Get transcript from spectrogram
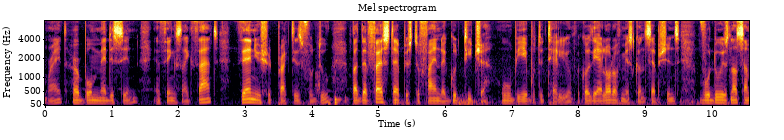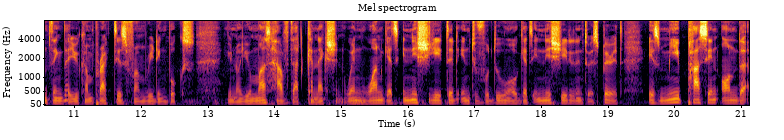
right? Herbal medicine and things like that, then you should practice voodoo. But the first step is to find a good teacher who will be able to tell you because there are a lot of misconceptions. Voodoo is not something that you can practice from reading books. You know, you must have that connection. When one gets initiated into voodoo or gets initiated into a spirit, is me passing on the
